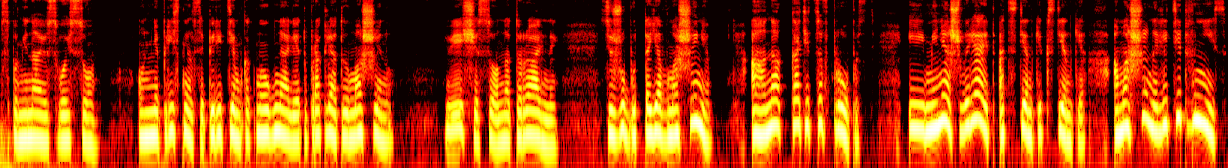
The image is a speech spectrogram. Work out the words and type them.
Вспоминаю свой сон. Он мне приснился перед тем, как мы угнали эту проклятую машину. Вещи сон натуральный. Сижу, будто я в машине, а она катится в пропасть. И меня швыряет от стенки к стенке, а машина летит вниз.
